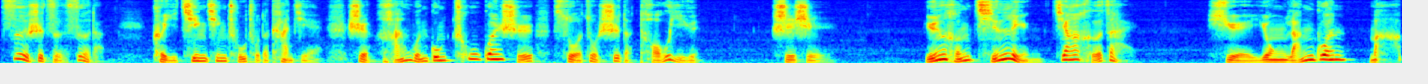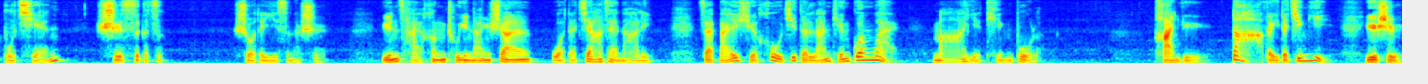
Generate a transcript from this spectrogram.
字是紫色的。”可以清清楚楚的看见，是韩文公出关时所作诗的头一韵。诗是“云横秦岭家何在，雪拥蓝关马不前”十四个字，说的意思呢是：云彩横出于南山，我的家在哪里？在白雪厚积的蓝田关外，马也停步了。韩愈大为的惊异，于是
